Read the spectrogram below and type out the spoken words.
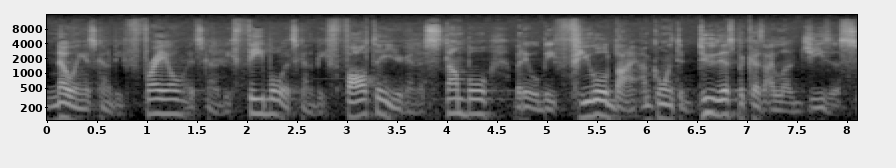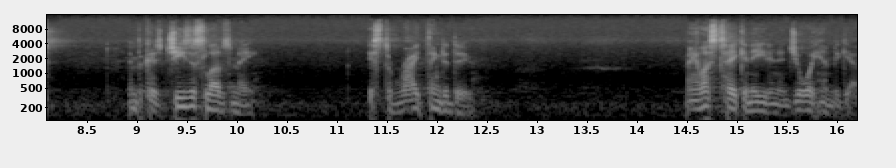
knowing it's going to be frail, it's going to be feeble, it's going to be faulty, you're going to stumble, but it will be fueled by, I'm going to do this because I love Jesus and because Jesus loves me. It's the right thing to do. Man, let's take and eat and enjoy Him together.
